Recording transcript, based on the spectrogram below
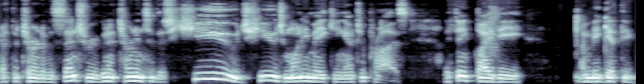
at the turn of the century were going to turn into this huge, huge money making enterprise. I think by the I may get the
